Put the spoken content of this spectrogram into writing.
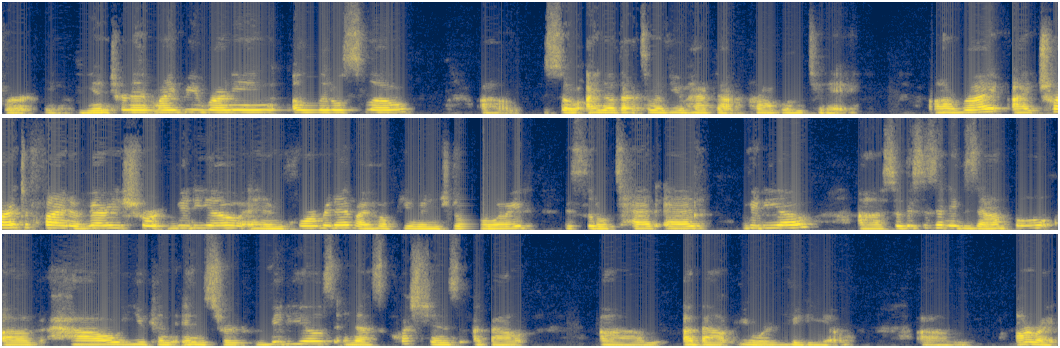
for you know, the internet might be running a little slow. Um, so I know that some of you have that problem today. All right, I tried to find a very short video and informative. I hope you enjoyed this little TED Ed video. Uh, so this is an example of how you can insert videos and ask questions about, um, about your video. Um, all right,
